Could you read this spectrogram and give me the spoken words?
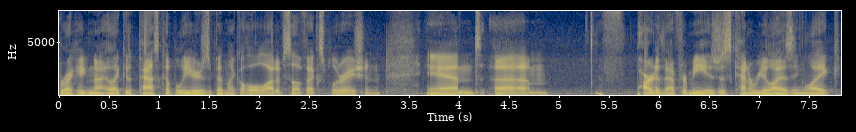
recognize like the past couple of years have been like a whole lot of self exploration, and um, f- part of that for me is just kind of realizing like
